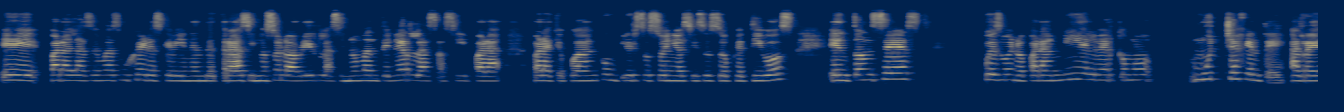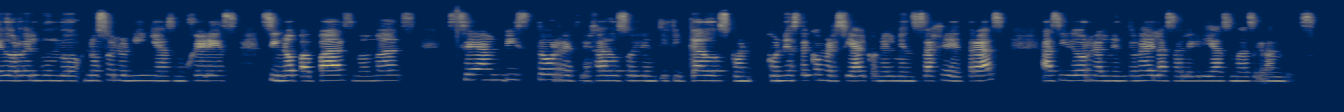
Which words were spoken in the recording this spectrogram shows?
eh, para las demás mujeres que vienen detrás y no solo abrirlas, sino mantenerlas así para, para que puedan cumplir sus sueños y sus objetivos. Entonces, pues bueno, para mí el ver cómo mucha gente alrededor del mundo, no solo niñas, mujeres, sino papás, mamás, se han visto reflejados o identificados con, con este comercial, con el mensaje detrás, ha sido realmente una de las alegrías más grandes.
